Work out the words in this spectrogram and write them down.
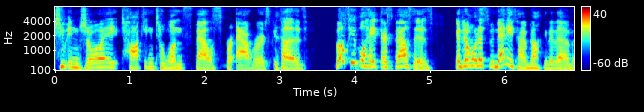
to enjoy talking to one's spouse for hours because most people hate their spouses and don't want to spend any time talking to them.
